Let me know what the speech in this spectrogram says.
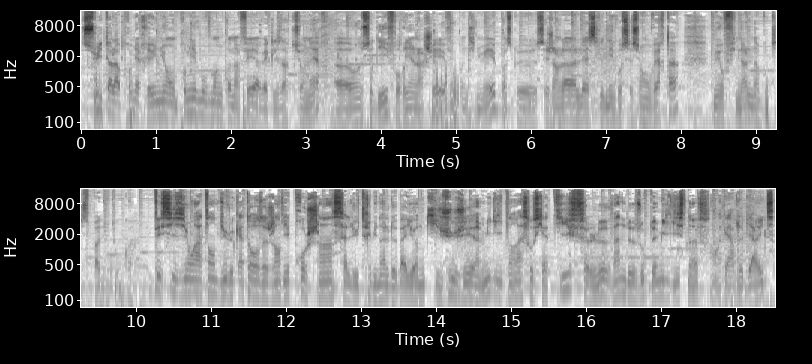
Suite à la première réunion, au premier mouvement qu'on a fait avec les actionnaires, euh, on s'est dit il faut rien lâcher, il faut continuer parce que ces gens-là laissent les négociations ouvertes, mais au final n'aboutissent pas du tout. Décision attendue le 14 janvier prochain, celle du tribunal de Bayonne qui jugeait un militant associatif le 22 août 2019 en gare de Biarritz.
